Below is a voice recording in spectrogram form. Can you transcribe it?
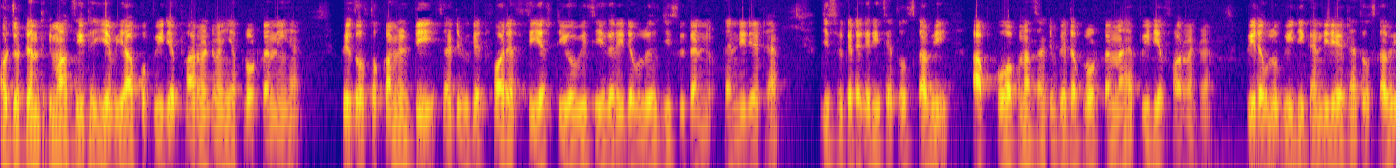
और जो टेंथ की मार्कशीट है, ये भी आपको पी डी एफ़ फॉर्मेट में ही अपलोड करनी है। फिर दोस्तों community certificate for S C S T O B C अगर ई डब्ल्यू एस जिस भी कैंडिडेट है, जिस भी कैटेगरी से तो उसका भी आपको अपना सर्टिफिकेट अपलोड करना है पी डी एफ़ फॉर्मेट में। P W B D candidate है तो उसका भी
